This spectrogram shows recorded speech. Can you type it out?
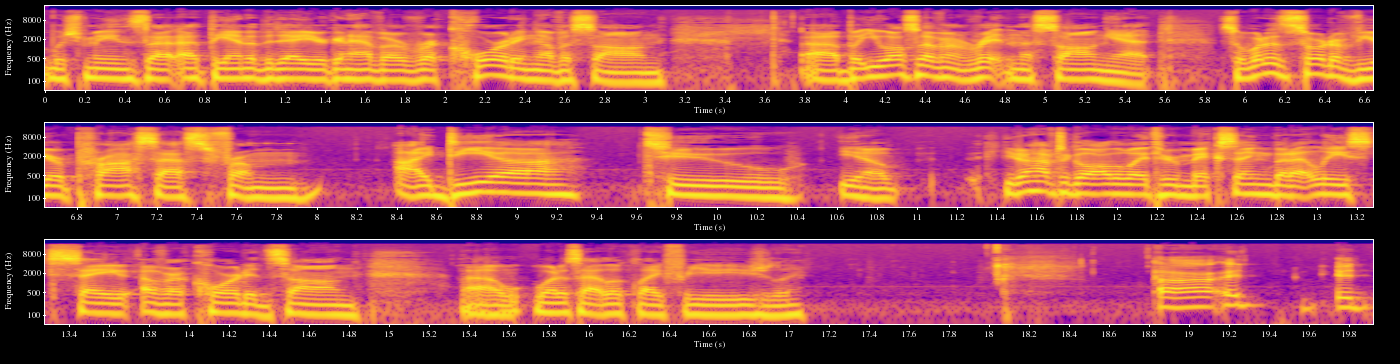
Which means that at the end of the day you're going to have a recording of a song, uh, but you also haven't written the song yet. So what is sort of your process from idea to you know you don't have to go all the way through mixing, but at least say a recorded song. Uh, what does that look like for you usually? Uh, it it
